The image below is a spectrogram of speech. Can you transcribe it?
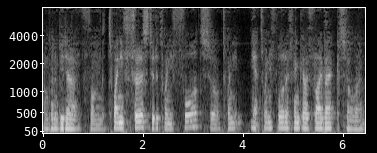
I'm going to be there from the 21st to the 24th. So 20, yeah, 24th, I think I fly back. So um,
